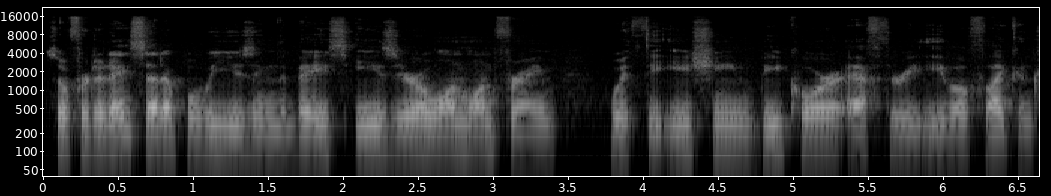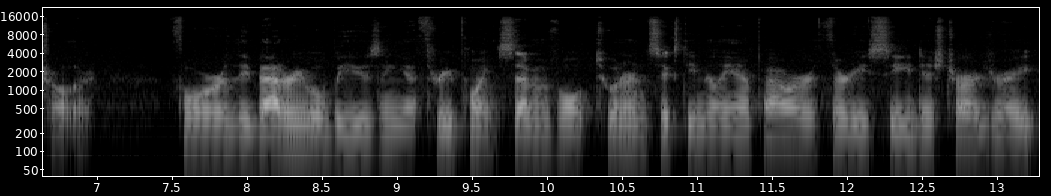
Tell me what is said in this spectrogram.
So for today's setup, we'll be using the base E011 frame with the Eachine Beecore F3 Evo flight controller. For the battery, we'll be using a 3.7 volt, 260 milliamp hour, 30C discharge rate.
